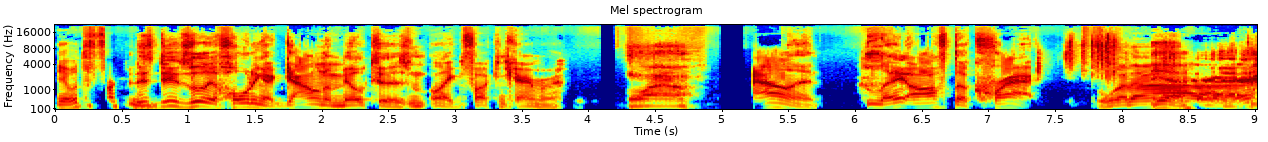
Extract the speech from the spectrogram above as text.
Yeah, what the fuck? This dude's literally holding a gallon of milk to his like fucking camera. wow. Alan, lay off the crack. What up? Yeah.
